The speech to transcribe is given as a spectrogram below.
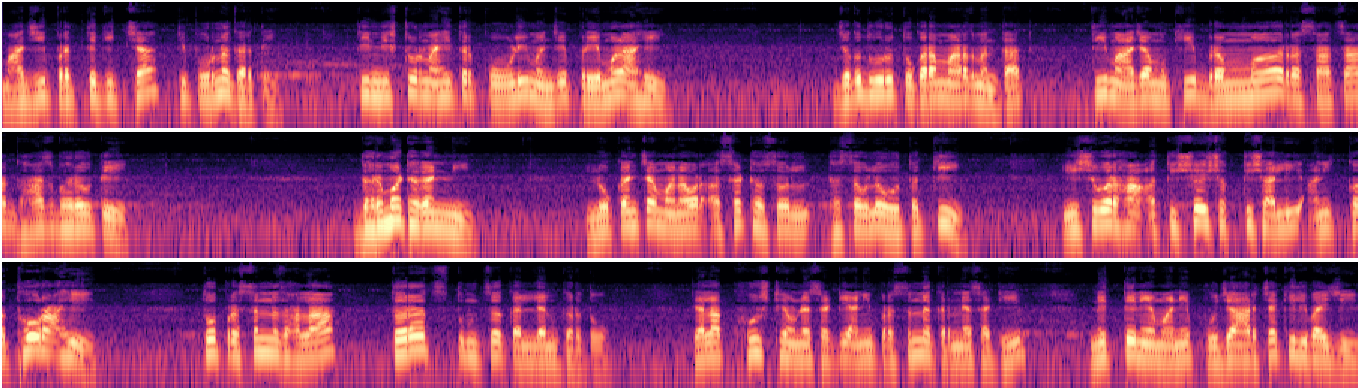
माझी प्रत्येक इच्छा ती पूर्ण करते. ती निष्ठूर नाही तर कोवळी म्हणजे प्रेमळ आहे. जगद्गुरू तुकाराम महाराज म्हणतात ती माझ्यामुखी ब्रह्मरसाचा घास भरवते. धर्मठगांनी लोकांच्या मनावर असं ठसव ठसवलं होतं की ईश्वर हा अतिशय शक्तिशाली आणि कठोर आहे. तो प्रसन्न झाला तरच तुमचं कल्याण करतो. त्याला खुश ठेवण्यासाठी आणि प्रसन्न करण्यासाठी नित्यनियमाने पूजा अर्चा केली पाहिजे.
